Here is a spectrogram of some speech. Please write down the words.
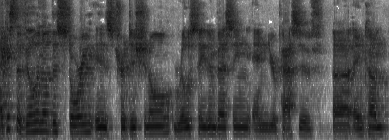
I guess the villain of this story is traditional real estate investing and your passive uh, income.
